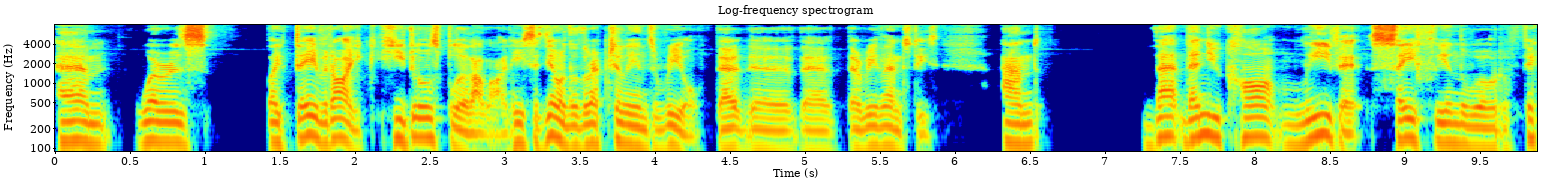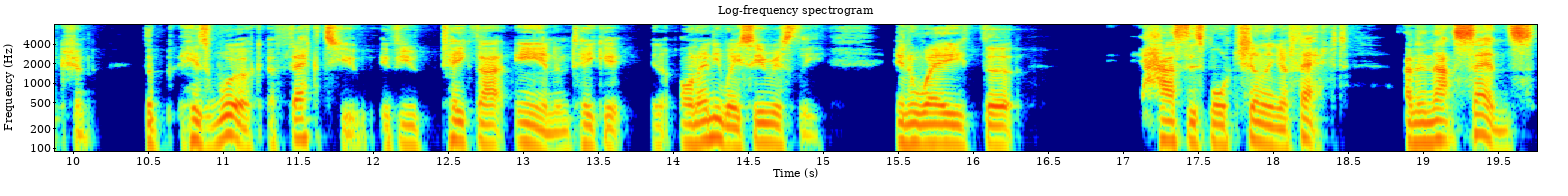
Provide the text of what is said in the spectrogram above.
Um, whereas like David Icke, he does blur that line. He says, you know, the reptilians are real. They're they're they're, they're real entities, and that then you can't leave it safely in the world of fiction. The, his work affects you if you take that in and take it on any way seriously, in a way that has this more chilling effect and in that sense,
